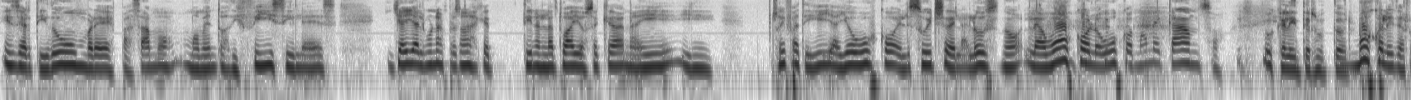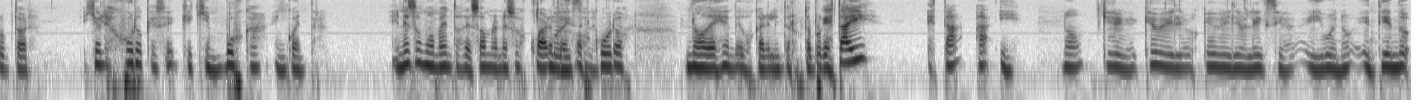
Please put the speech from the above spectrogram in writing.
incertidumbres, pasamos momentos difíciles y hay algunas personas que tiran la toalla o se quedan ahí y soy fatiguilla, yo busco el switch de la luz, ¿no? La busco, lo busco, no me canso. Busca el interruptor. Busco el interruptor. Y yo les juro que sé que quien busca, encuentra. En esos momentos de sombra, en esos cuartos oscuros, no dejen de buscar el interruptor, porque está ahí, está ahí, ¿no? Qué, qué bello, qué bello, Alexia. Y bueno, entiendo,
